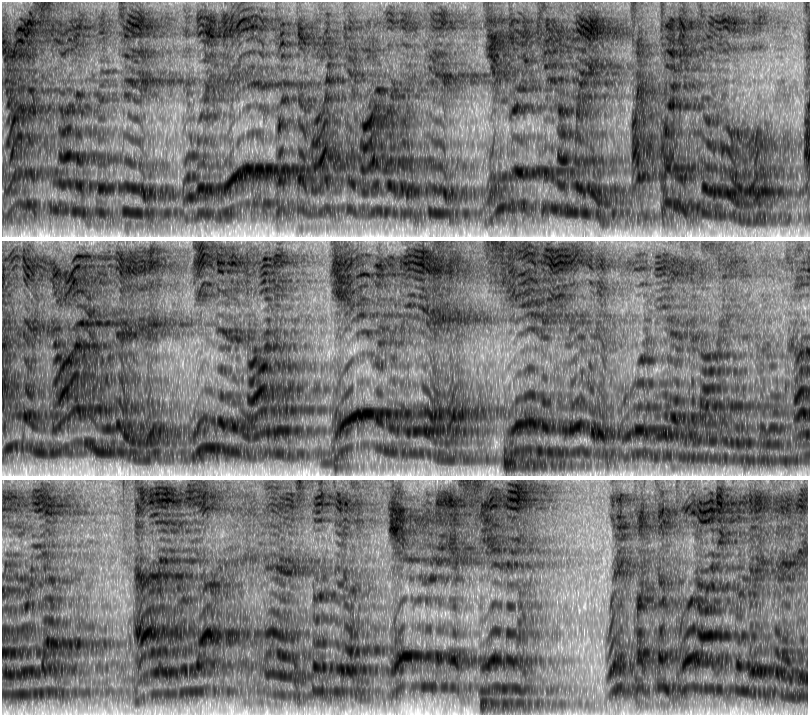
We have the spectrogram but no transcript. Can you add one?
ஞானஸ்நானம் பெற்று ஒரு வேறுபட்ட வாழ்க்கை வாழ்வதற்கு என்றைக்கு நம்மை அர்ப்பணித்தோமோ அந்த நாள் முதல் நீங்களும் நானும் தேவனுடைய சேனையில ஒரு போர் வீரர்களாக இருக்கிறோம். ஹalleluya. ஹalleluya. ஸ்தோத்திரம். தேவனுடைய சேனை ஒரு பக்கம் போராடி கொண்டிருக்கிறது.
